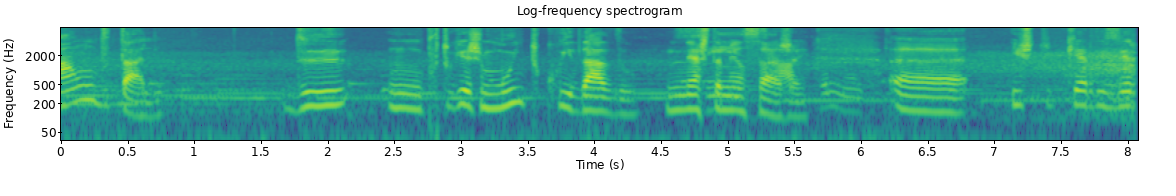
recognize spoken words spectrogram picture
Há um detalhe de um português muito cuidado nesta Sim, mensagem. Uh, Isto quer dizer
